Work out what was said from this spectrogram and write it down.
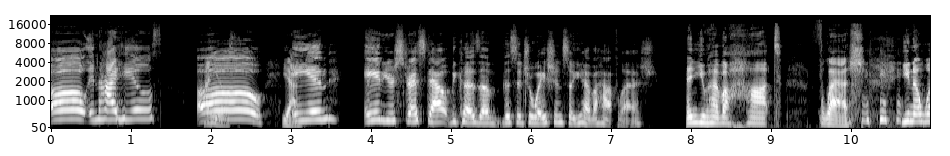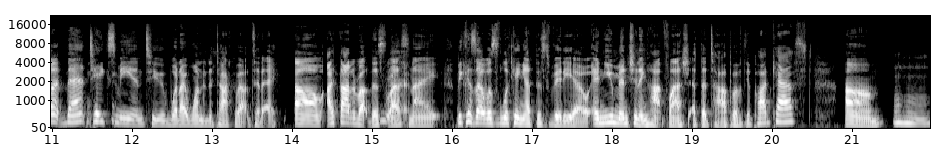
Oh, in high heels? High heels. Oh. Yeah. And and you're stressed out because of the situation, so you have a hot flash. And you have a hot flash. you know what? That takes me into what I wanted to talk about today. Um, I thought about this last night because I was looking at this video and you mentioning hot flash at the top of the podcast um, Mm-hmm.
